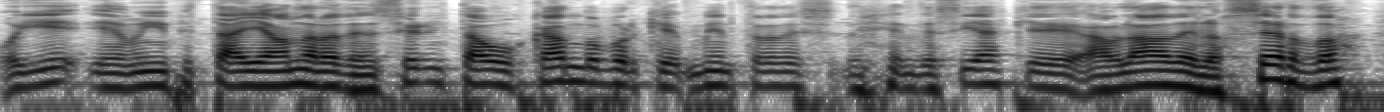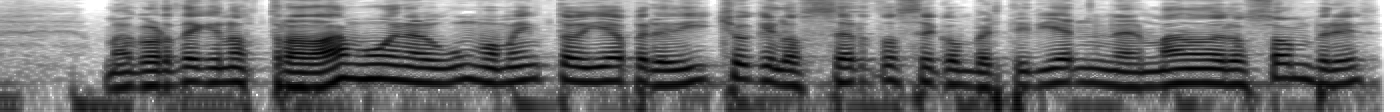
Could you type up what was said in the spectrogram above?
Oye, y a mí me estaba llamando la atención y estaba buscando porque mientras decías que hablaba de los cerdos, me acordé que Nostradamus en algún momento había predicho que los cerdos se convertirían en hermanos de los hombres.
